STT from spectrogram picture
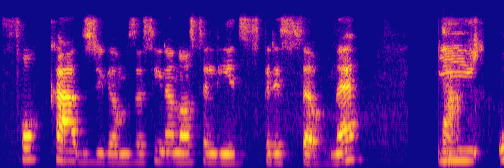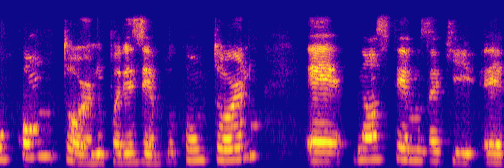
focados, digamos assim, na nossa linha de expressão, né? E tá. o contorno, por exemplo, o contorno, é, nós temos aqui é,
